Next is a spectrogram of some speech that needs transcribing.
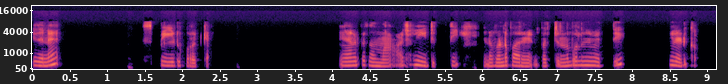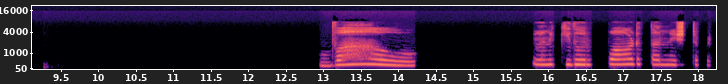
ഇതിനെ സ്പീഡ് കുറയ്ക്കാം. ഞാനിപ്പോൾ നന്നായിട്ട് ഇരുത്തി എന്നെ കൊണ്ട് പറയാൻ പറ്റുന്ന പോലെ ഞാൻ വരുത്തി. ഇങ്ങനെ എടുക്കാം. വൗ. എനിക്കിത് ഒരുപാട് തന്നെ ഇഷ്ടപ്പെട്ടു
